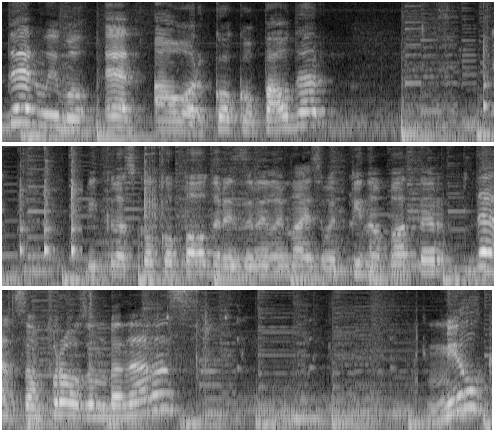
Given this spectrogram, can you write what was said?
Then we will add our cocoa powder. Because cocoa powder is really nice with peanut butter. Then some frozen bananas. Milk.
